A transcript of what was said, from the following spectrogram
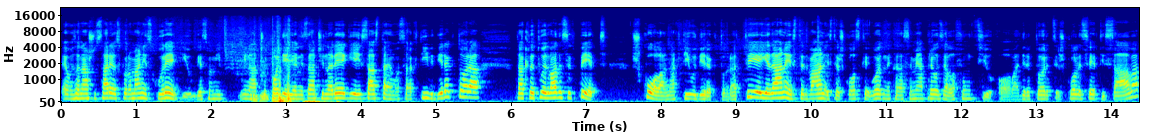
evo za našu Sarajevsko-romanijsku regiju, gdje smo mi inače podijeljeni znači na regije i sastajemo sa aktivi direktora. Dakle, tu je 25 škola na aktivu direktora. Te 11. 12. školske godine kada sam ja preuzela funkciju ova, direktorice škole Sveti Sava,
